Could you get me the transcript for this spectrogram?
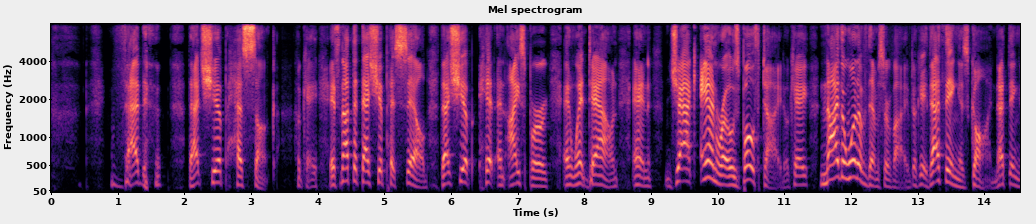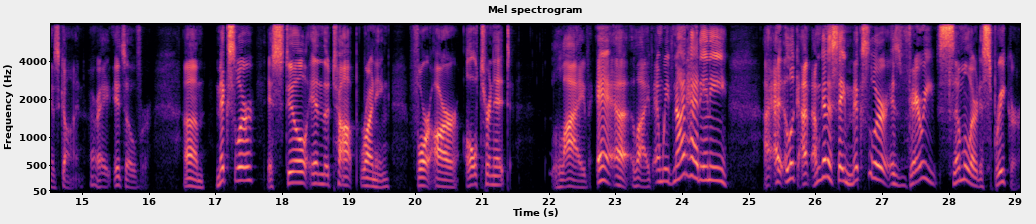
that that ship has sunk. Okay. It's not that that ship has sailed. That ship hit an iceberg and went down, and Jack and Rose both died. Okay. Neither one of them survived. Okay. That thing is gone. That thing is gone. All right. It's over. Um, Mixlr is still in the top running for our alternate live, uh, live, and we've not had any. I, I, look, I, I'm going to say Mixlr is very similar to Spreaker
